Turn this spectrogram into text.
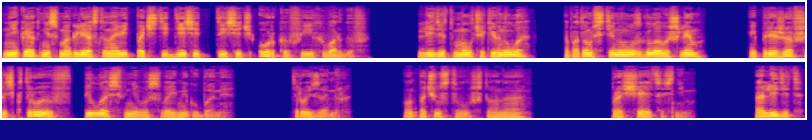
никак не смогли остановить почти десять тысяч орков и их варгов. Лидит молча кивнула, а потом стянула с головы шлем и, прижавшись к Трою, впилась в него своими губами. Трой замер. Он почувствовал, что она прощается с ним. А Лидит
